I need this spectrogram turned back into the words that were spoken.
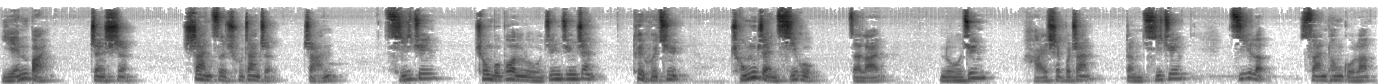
言摆阵势，擅自出战者斩。”齐军冲不破鲁军军阵，退回去重整旗鼓再来。鲁军还是不战，等齐军击了三通鼓了，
